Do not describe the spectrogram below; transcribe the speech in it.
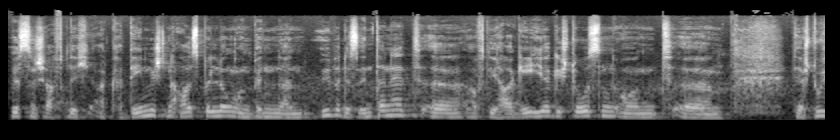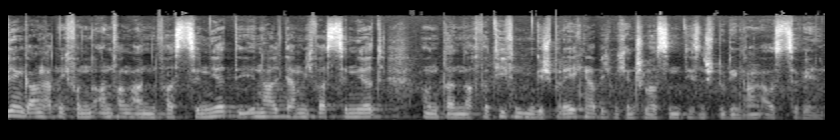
wissenschaftlich-akademischen Ausbildung und bin dann über das Internet äh, auf die HG hier gestoßen und äh, der Studiengang hat mich von Anfang an fasziniert, die Inhalte haben mich fasziniert und dann nach vertiefenden Gesprächen habe ich mich entschlossen, diesen Studiengang auszuwählen.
